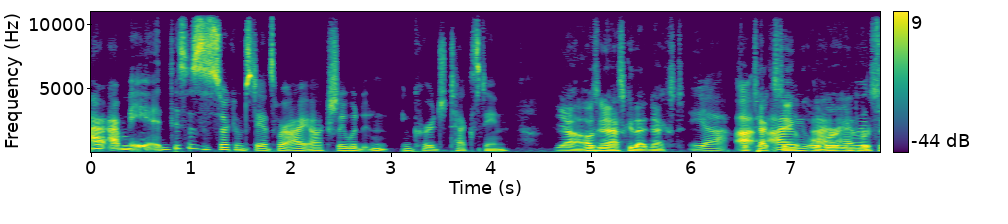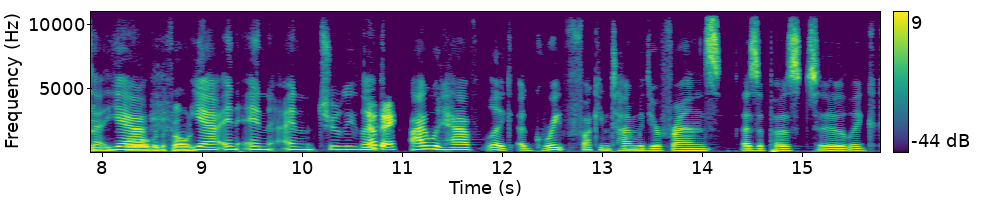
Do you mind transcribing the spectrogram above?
I, I may this is a circumstance where I actually would en- encourage texting. Yeah, I was going to ask you that next. Yeah. So texting I- over I in person te- yeah, or over the phone. Yeah, and and and truly, like, Okay. I would have like a great fucking time with your friends as opposed to like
